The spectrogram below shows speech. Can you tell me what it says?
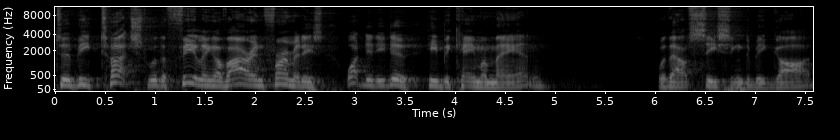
to be touched with the feeling of our infirmities, what did he do? He became a man without ceasing to be God.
